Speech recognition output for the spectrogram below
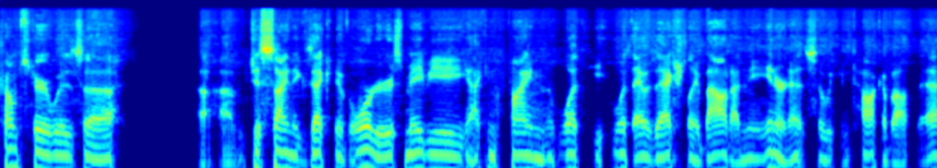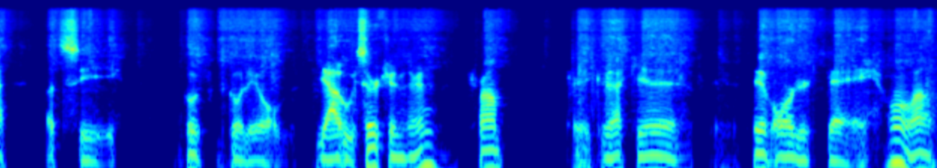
Trumpster was uh, uh, just signed executive orders. Maybe I can find what he, what that was actually about on the internet, so we can talk about that. Let's see. Go go to the old Yahoo search engine. Trump executive order today. Oh wow.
